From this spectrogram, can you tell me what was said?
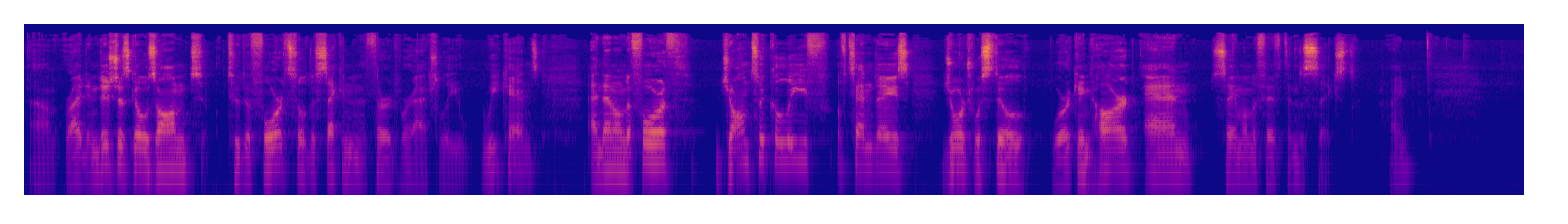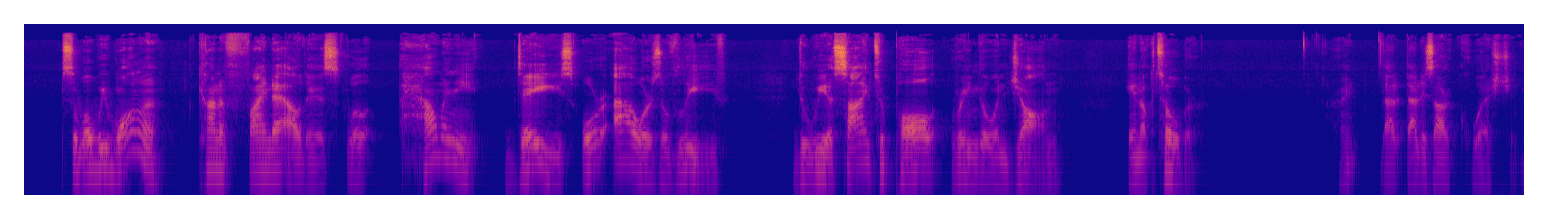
um, right, and this just goes on to the fourth, so the second and the third were actually weekends. And then on the fourth, John took a leave of 10 days. George was still working hard, and same on the fifth and the sixth, right? So, what we want to kind of find out is well, how many days or hours of leave do we assign to Paul, Ringo, and John in October? That, that is our question.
